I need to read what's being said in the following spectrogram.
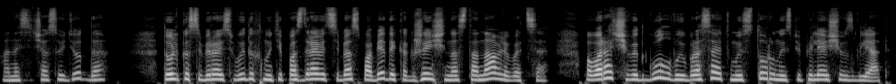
Она сейчас уйдет, да? Только собираюсь выдохнуть и поздравить себя с победой, как женщина останавливается, поворачивает голову и бросает в мою сторону испепеляющий взгляд.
